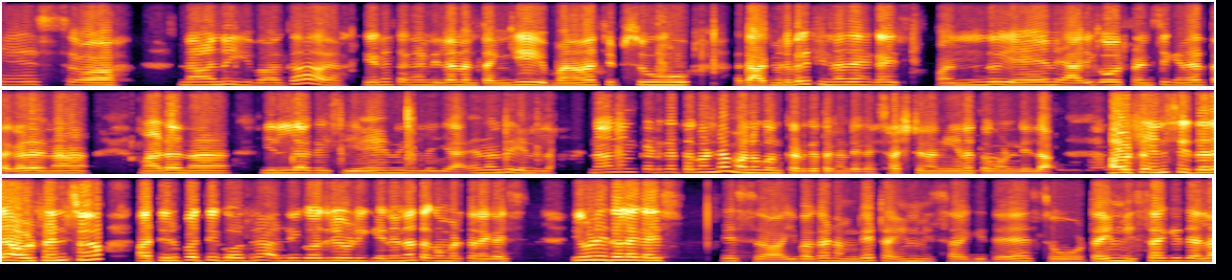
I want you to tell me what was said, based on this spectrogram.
ಎಸ್ ನಾನು ಇವಾಗ ಏನೂ ತಗೊಂಡಿಲ್ಲ. ನನ್ ತಂಗಿ ಬನಾನಾ ಚಿಪ್ಸು, ಅದಾದ್ಮೇಲೆ ಬರೀ ತಿನ್ನೋದೇ ಗೈಸ್ ಒಂದು ಏನ್ ಯಾರಿಗೋ ಅವ್ರ ಫ್ರೆಂಡ್ಸಿಗೆ ಏನಾರು ತಗೊಳ್ಳೋಣ ಮಾಡೋಣ. ಇಲ್ಲ ಗೈಸ್ ಏನು ಇಲ್ಲ. ಏನಂದ್ರೆ ಏನಿಲ್ಲ. ನಾನೊಂದು ಕಡ್ಗ ತಗೊಂಡೆ ಮನಗೊಂದ್ ಕಡ್ಗ ತಗೊಂಡೆ ಗೈಸ್ ಅಷ್ಟೇ, ನಾನು ಏನೂ ತಗೊಂಡಿಲ್ಲ. ಅವ್ರ ಫ್ರೆಂಡ್ಸ್ ಇದ್ದಾರೆ ಅವ್ಳ ಫ್ರೆಂಡ್ಸ್ ಆ ತಿರುಪತಿಗೆ ಹೋದ್ರೆ, ಅಲ್ಲಿಗೆ ಹೋದ್ರೆ ಇವಳಿಗೆ ಏನೇನೋ ತಗೊಂಡ್ಬರ್ತಾರೆ ಗೈಸ್ ಇವಳು ಇದ್ದಾಳೆ ಗೈಸ್ ಎಸ್ ಇವಾಗ ನಮ್ಗೆ ಟ್ರೈನ್ ಮಿಸ್ ಆಗಿದೆ. ಸೊ ಟ್ರೈನ್ ಮಿಸ್ ಆಗಿದೆ ಅಲ್ಲ,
